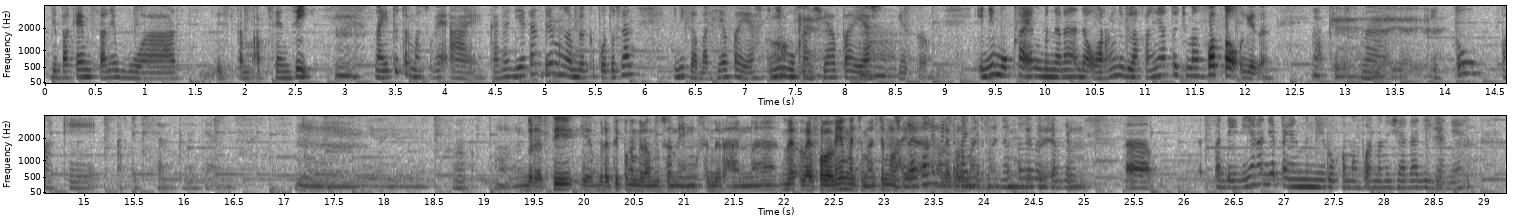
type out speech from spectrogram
Dipakai misalnya buat sistem absensi. Hmm. Nah itu termasuk AI karena dia kan sebenarnya mengambil keputusan ini gambar siapa ya, ini Oke. muka siapa ya, Hmm. gitu. Ini muka yang beneran ada orang di belakangnya atau cuma foto gitu. Oke. Nah iya, iya, iya. itu pakai artificial intelligence. Hmm, iya, iya, iya. Hmm. Hmm, berarti ya berarti pengambilan keputusan yang sederhana, levelnya macam-macam lah ya. levelnya macam-macam macam-macam levelnya gitu ya. macam-macam Hmm. Eh, pada intinya kan dia pengen meniru kemampuan manusia tadi kan Iya. ya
